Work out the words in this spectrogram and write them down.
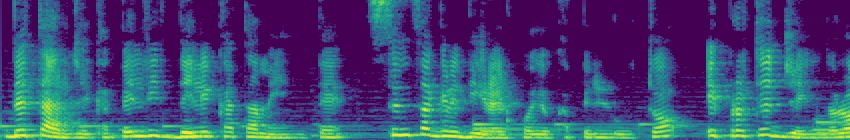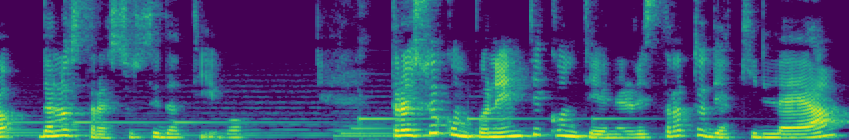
deterge i capelli delicatamente, senza aggredire il cuoio capelluto e proteggendolo dallo stress ossidativo. Tra i suoi componenti contiene l'estratto di achillea,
